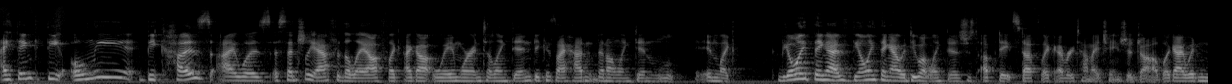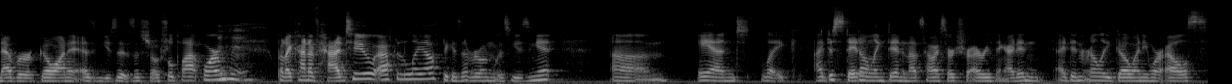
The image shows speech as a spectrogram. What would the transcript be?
I think the only because I was essentially after the layoff, like I got way more into LinkedIn because I hadn't been on LinkedIn in like the only thing I've the only thing I would do on LinkedIn is just update stuff like every time I changed a job. Like I would never go on it as use it as a social platform, mm-hmm. but I kind of had to after the layoff because everyone was using it. Um, and like I just stayed on LinkedIn and that's how I searched for everything. I didn't I didn't really go anywhere else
